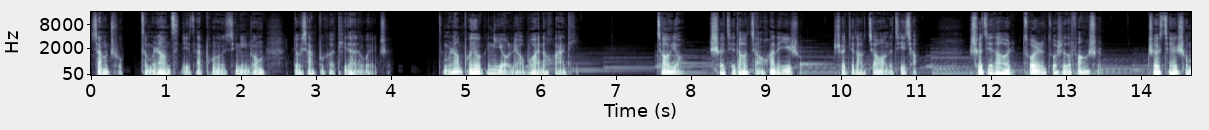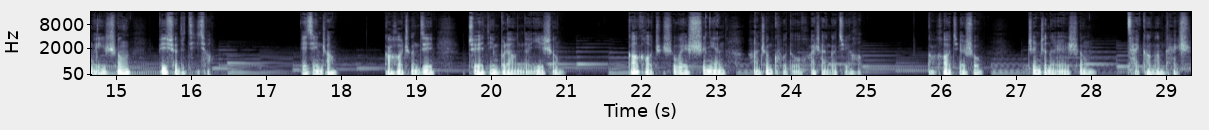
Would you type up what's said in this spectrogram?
相处，怎么让自己在朋友心里中留下不可替代的位置，怎么让朋友跟你有聊不完的话题。交友涉及到讲话的艺术，涉及到交往的技巧，涉及到做人做事的方式，这些是我们一生必学的技巧。别紧张，高考成绩决定不了你的一生。高考只是为十年寒窗苦读画上一个句号，高考结束，真正的人生才刚刚开始。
